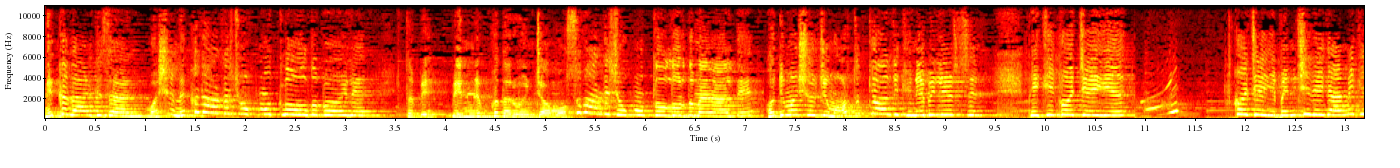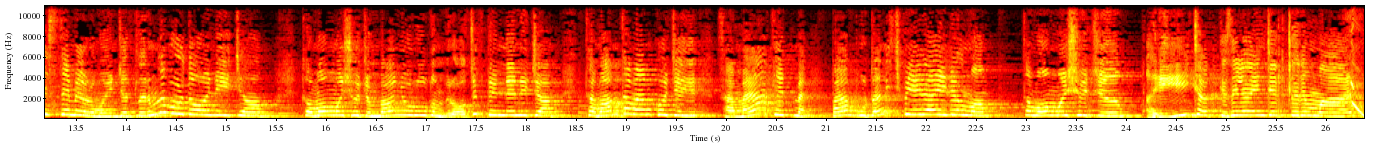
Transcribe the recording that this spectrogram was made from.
Ne kadar güzel. Maşa ne kadar da çok mutlu oldu böyle. Tabii benim de bu kadar oyuncağım olsa ben de çok mutlu olurdum herhalde. Hadi Maşacığım artık geldik inebilirsin. Peki kocayı? Kocayı ben içeriye gelmek istemiyorum. Oyuncaklarımla burada oynayacağım. Tamam Maşacığım ben yoruldum birazcık dinleneceğim. Tamam tamam kocayı sen merak etme. Ben buradan hiçbir yere ayrılmam. Tamam Maşacığım. Ay çok güzel oyuncaklarım var.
